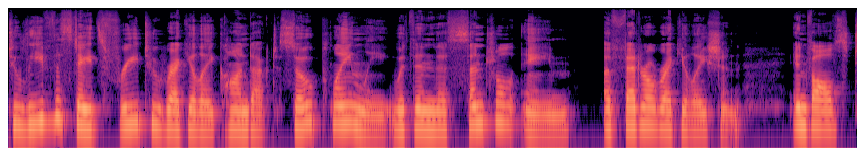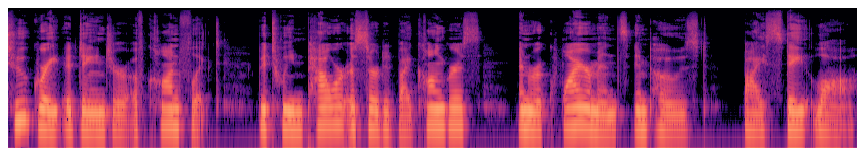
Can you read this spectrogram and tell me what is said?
To leave the states free to regulate conduct so plainly within the central aim of federal regulation involves too great a danger of conflict between power asserted by Congress and requirements imposed by state law.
